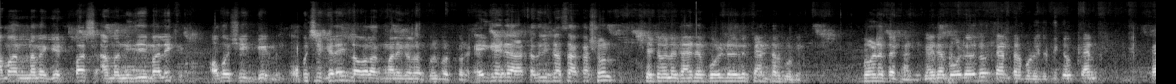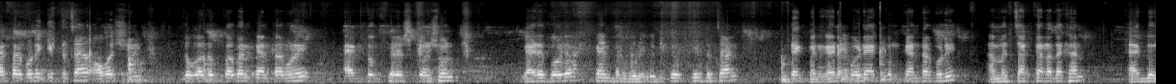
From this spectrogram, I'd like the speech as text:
আমার নামে গেট পাস আমার নিজেই মালিক। অবশ্যই অফিসে গেলেই লগালাগ মালিকানার পরিবর্তন। এই গাড়ির আরেকটা জিনিস আছে আকর্ষণ, সেটা হলো গাড়ির বোর্ডে হলো ক্যান্টার বডি বোর্ডে দেখান। গাড়ির বোর্ডে হলো ক্যান্টার বডি যদি কেউ ক্যান্টার বডি কিনতে চান অবশ্যই যোগাযোগ করবেন ক্যান্টার বডি একদম ফ্রেশ কন্ডিশন গাড়ির বোর্ডে ক্যান্টার বডি। যদি কেউ কিনতে চান দেখবেন গাড়ির বোর্ডে একদম ক্যান্টার বডি। আমি চাক্কাটা দেখান, একদম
